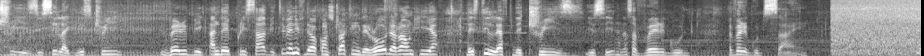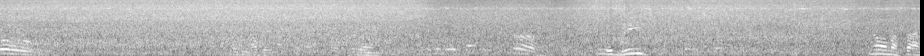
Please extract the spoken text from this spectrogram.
trees. You see, like this tree, very big, and they preserve it. Even if they were constructing the road around here, they still left the trees. You see, that's a very good, a very good sign. Whoa. The bridge. No, my son.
